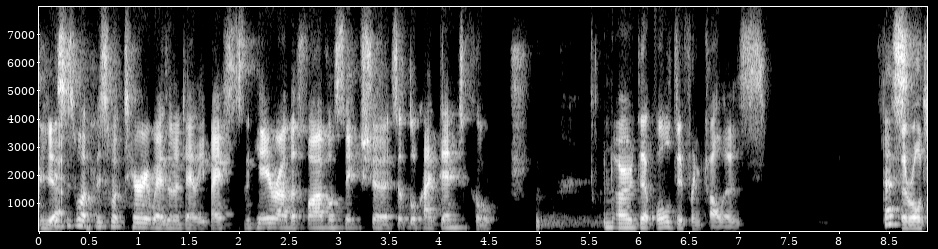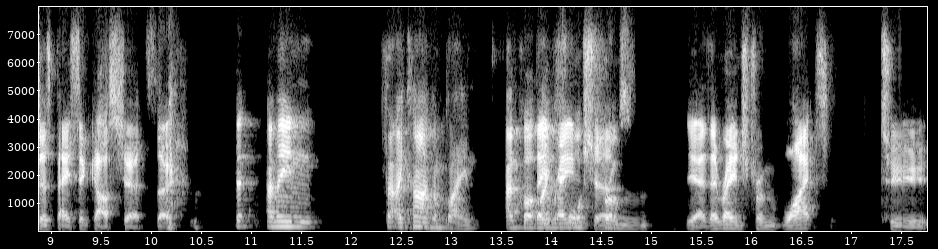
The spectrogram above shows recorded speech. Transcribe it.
Yeah. This is what this is what Terry wears on a daily basis, and here are the five or six shirts that look identical. No, they're all different colors. That's They're all just basic cast shirts, though. that- I mean, I can't complain. I've got they like four range shirts. from yeah they range from white to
